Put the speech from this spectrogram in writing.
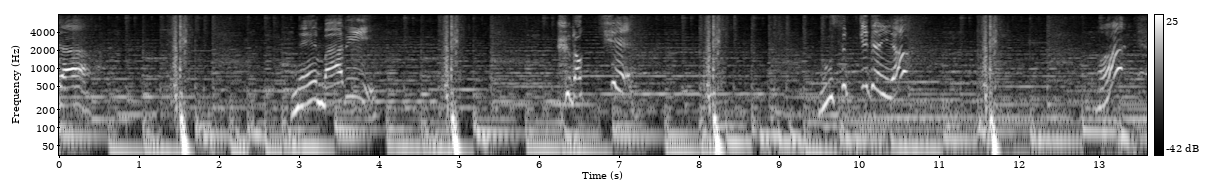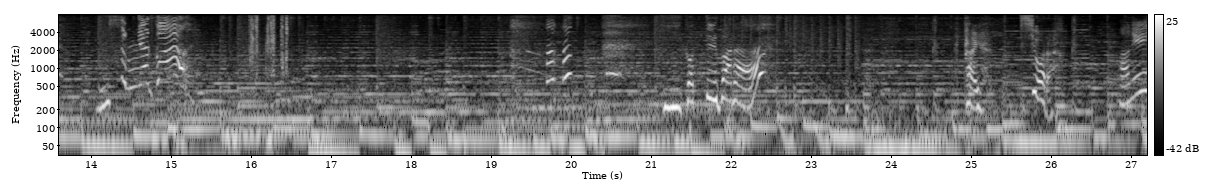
야, 내 말이 그렇게 우습게 들려? 어? 무섭냐고! 이것들 봐라. 발, 치워라. 아니,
